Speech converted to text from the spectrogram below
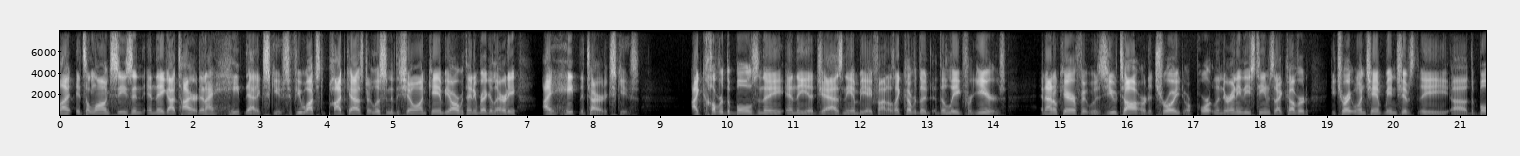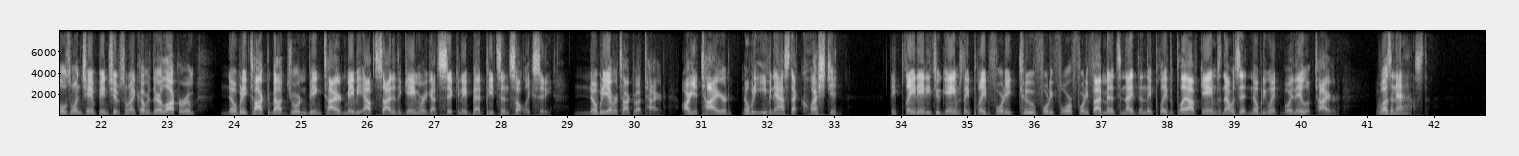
but it's a long season and they got tired. And I hate that excuse. If you watch the podcast or listen to the show on KNBR with any regularity, I hate the tired excuse. I covered the Bulls and the and the uh, Jazz in the NBA Finals. I covered the the league for years, and I don't care if it was Utah or Detroit or Portland or any of these teams that I covered. Detroit won championships. The uh, the Bulls won championships when I covered their locker room. Nobody talked about Jordan being tired, maybe outside of the game where he got sick and ate bad pizza in Salt Lake City. Nobody ever talked about tired. Are you tired? Nobody even asked that question. They played 82 games. They played 42, 44, 45 minutes a night. Then they played the playoff games, and that was it. Nobody went, boy, they look tired. It wasn't asked.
